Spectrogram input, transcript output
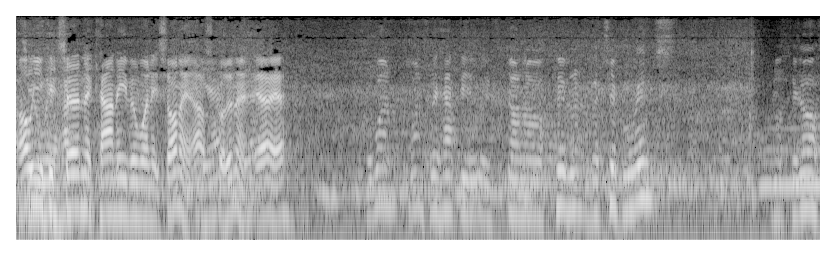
Oh, you can turn the can even when it's on it. That's Yeah, good, isn't it? yeah. Yeah, yeah. So one, once we're happy that we've done our equivalent of a triple rinse, knock it off,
